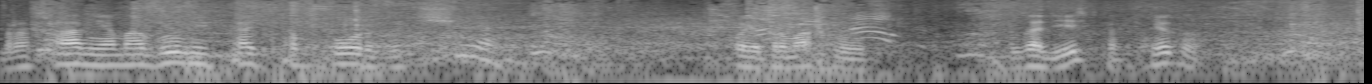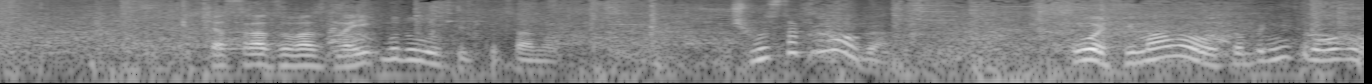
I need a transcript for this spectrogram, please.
Братан, я могу метать топор, зачем? Ой, я промахнулся. Сзади есть кто? Нету? Сейчас сразу вас двоих буду лупить, пацаны. Чего вас так много? Ой, ты малого, бы не трогал.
